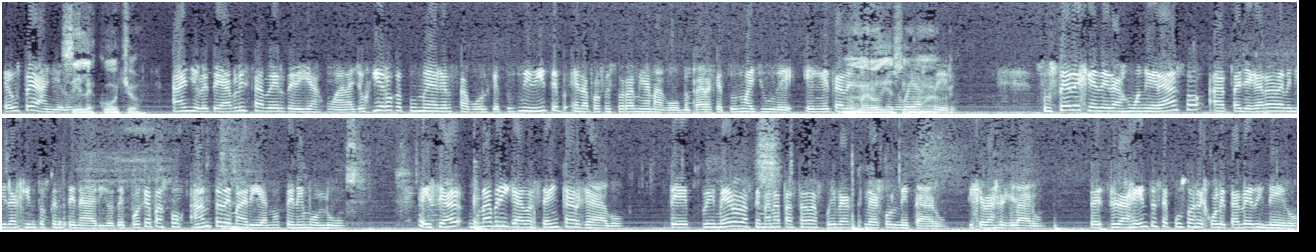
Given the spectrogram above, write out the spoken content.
¿Es usted Ángelo? Sí, le escucho. Ángelo, te habla Isabel de Villa Juana. Yo quiero que tú me hagas el favor, que tú viviste en la profesora Miana Gómez para que tú nos ayudes en esta Número que yo voy a 19. hacer. Sucede que de la Juan Erazo hasta llegar a la avenida Quinto Centenario, después que pasó antes de María, no tenemos luz. Y se ha- una brigada se ha encargado de, primero la semana pasada fue la, la cornetaron y que la arreglaron. La gente se puso a recolectarle dinero,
